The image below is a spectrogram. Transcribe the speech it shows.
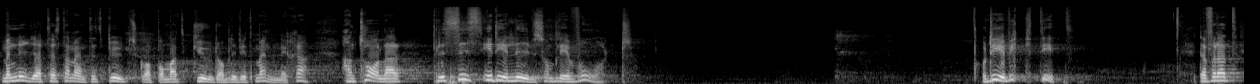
med Nya testamentets budskap om att Gud har blivit människa. Han talar precis i det liv som blev vårt. Och det är viktigt. Därför att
